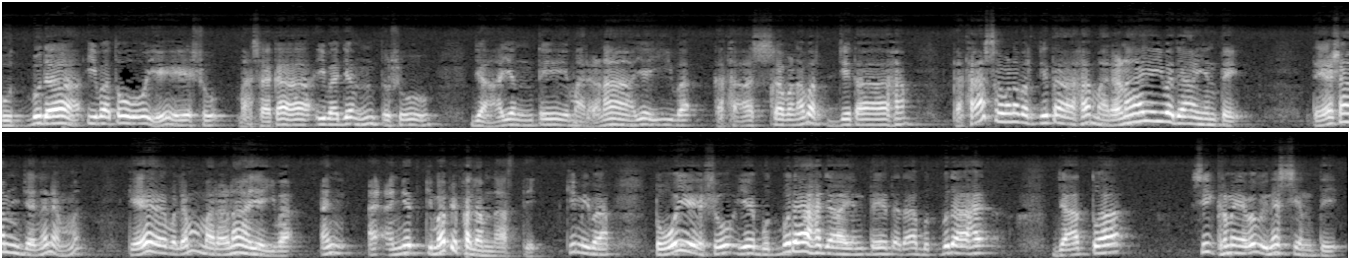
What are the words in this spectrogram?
बुद्बुद इव तोयेषु मशका इव जन्तुषु, जायन्ते मरणायैव कथाश्रवणवर्जिताः। कथाश्रवणवर्जिताः मरणायैव जायन्ते। तेषां जननं केवलं मरणायैव अन्यत् किमपि फलं नास्ति। किमिव? तोयेषु ये बुद्बुदाः जायन्ते, तदा बुद्बुदाः जात्वा शीघ्रमेव विनश्यन्ति।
